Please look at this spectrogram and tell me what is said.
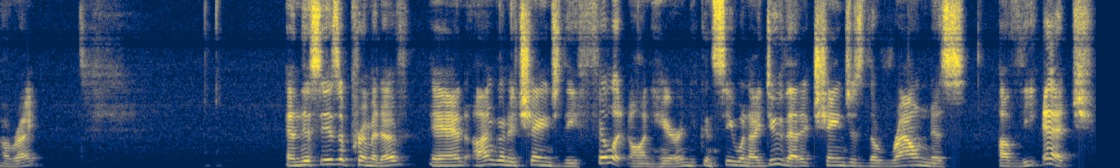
All right. And this is a primitive, and I'm going to change the fillet on here. And you can see when I do that, it changes the roundness of the edge.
